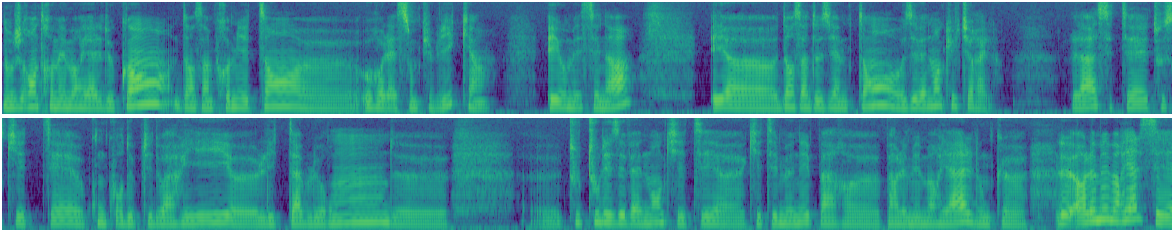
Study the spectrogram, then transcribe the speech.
Donc je rentre au mémorial de Caen, dans un premier temps aux relations publiques et au mécénat, et dans un deuxième temps aux événements culturels. Là, c'était tout ce qui était concours de plaidoirie, les tables rondes tous les événements qui étaient, euh, qui étaient menés par, euh, par le mémorial. Donc, alors le mémorial, c'est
